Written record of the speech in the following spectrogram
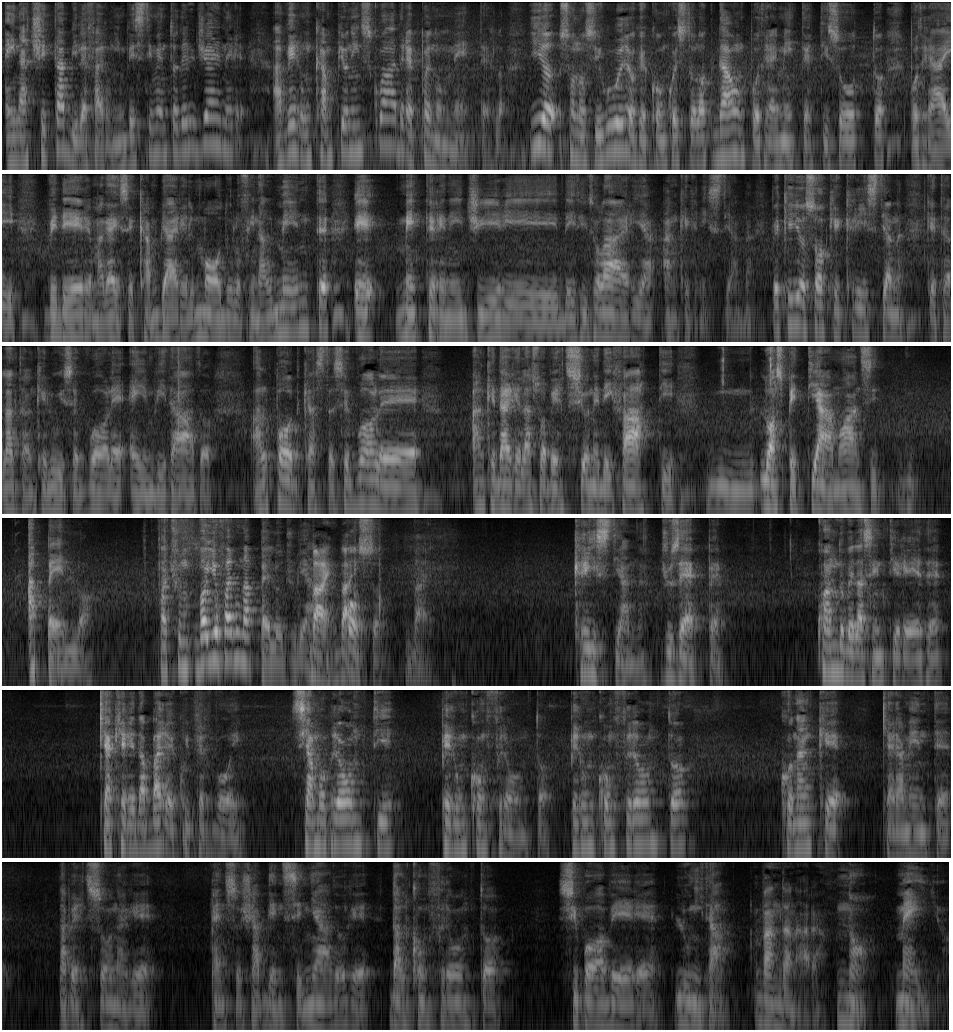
è inaccettabile fare un investimento del genere, avere un campione in squadra e poi non metterlo. Io sono sicuro che con questo lockdown potrai metterti sotto, potrai vedere magari se cambiare il modulo finalmente e mettere nei giri dei titolari anche Christian. Perché io so che Christian, che tra l'altro anche lui se vuole è invitato al podcast, se vuole anche dare la sua versione dei fatti, mh, lo aspettiamo, anzi appello. Faccio un- voglio fare un appello Giuliano. Vai, vai. Posso? Vai. Christian, Giuseppe, quando ve la sentirete, Chiacchiere da Bar è qui per voi. Siamo pronti per un confronto, per un confronto con anche chiaramente la persona che penso ci abbia insegnato che dal confronto si può avere l'unità. Vandanara. No, meglio.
